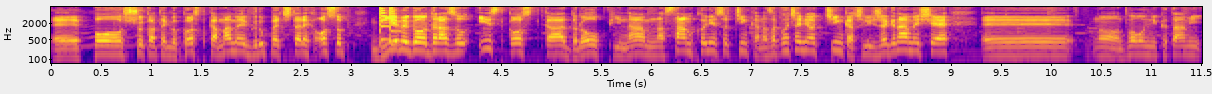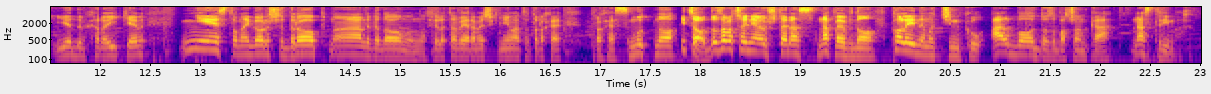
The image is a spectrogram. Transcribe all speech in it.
e, poszukał tego kostka, mamy grupę czterech osób, bijemy go od razu i z kostka dropi nam na sam koniec odcinka, na zakończenie odcinka, czyli żegnamy się, e, no, dwoma unikatami i jednym heroikiem. Nie jest to najgorszy drop, no ale wiadomo, no, fioletowej rameczki nie ma, to trochę, trochę smutno. I co, do zobaczenia już teraz na pewno w kolejnym odcinku, albo do na streamach.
